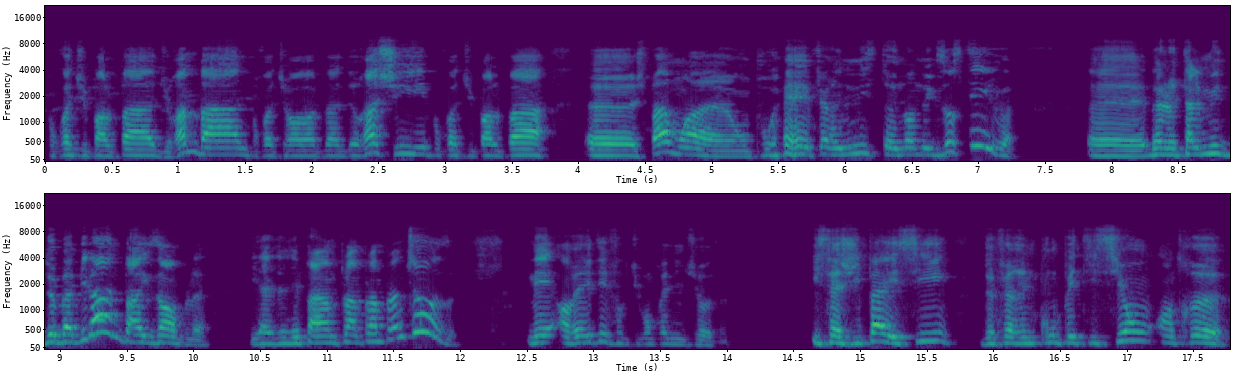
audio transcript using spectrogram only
Pourquoi tu parles pas du Ramban? Pourquoi tu parles pas de Rashi? Pourquoi tu parles pas, euh, je sais pas moi, euh, on pourrait faire une liste non exhaustive. Euh, ben, le Talmud de Babylone, par exemple, il a donné plein, plein, plein, plein de choses. Mais en vérité, il faut que tu comprennes une chose. Il ne s'agit pas ici de faire une compétition entre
